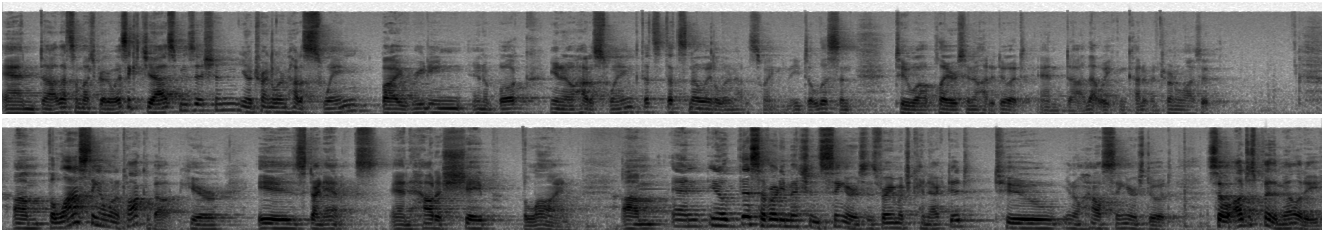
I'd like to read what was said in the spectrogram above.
and uh, that's a much better way. It's like a jazz musician, you know, trying to learn how to swing by reading in a book, you know, how to swing. That's that's no way to learn how to swing. You need to listen to uh, players who know how to do it, and uh, that way you can kind of internalize it. Um, the last thing I want to talk about here is dynamics and how to shape the line. Um, and you know, this I've already mentioned. Singers is very much connected to you know how singers do it. So I'll just play the melody.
